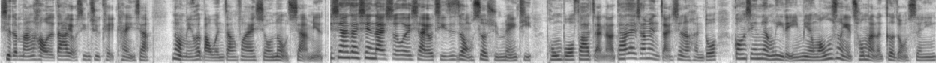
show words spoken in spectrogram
写的蛮好的，大家有兴趣可以看一下。那我们也会把文章放在 show note 下面。现在在现代社会下，尤其是这种社群媒体蓬勃发展啊，大家在上面展现了很多光鲜亮丽的一面，网络上也充满了各种声音，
